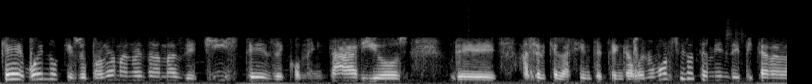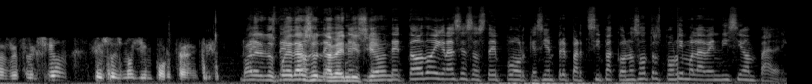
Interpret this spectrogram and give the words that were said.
qué bueno que su programa no es nada más de chistes, de comentarios, de hacer que la gente tenga buen humor, sino también de invitar a la reflexión. Eso es muy importante. Padre, ¿nos puede dar la bendición? De, todo y gracias a usted porque siempre participa con nosotros. Por último, la bendición, Padre.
